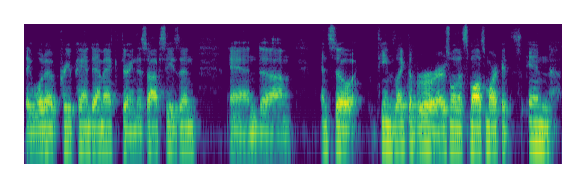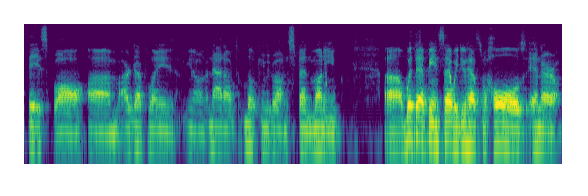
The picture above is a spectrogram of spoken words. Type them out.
they would have pre-pandemic during this offseason. And um, and so teams like the Brewers, one of the smallest markets in baseball, um, are definitely you know not out looking to go out and spend money. Uh, with that being said, we do have some holes in our,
